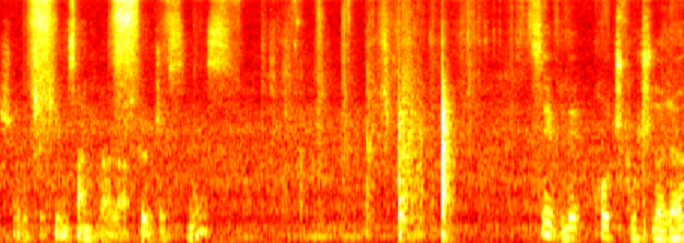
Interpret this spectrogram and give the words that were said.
Şöyle çekeyim sanki daha rahat göreceksiniz. Sevgili koç burçları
